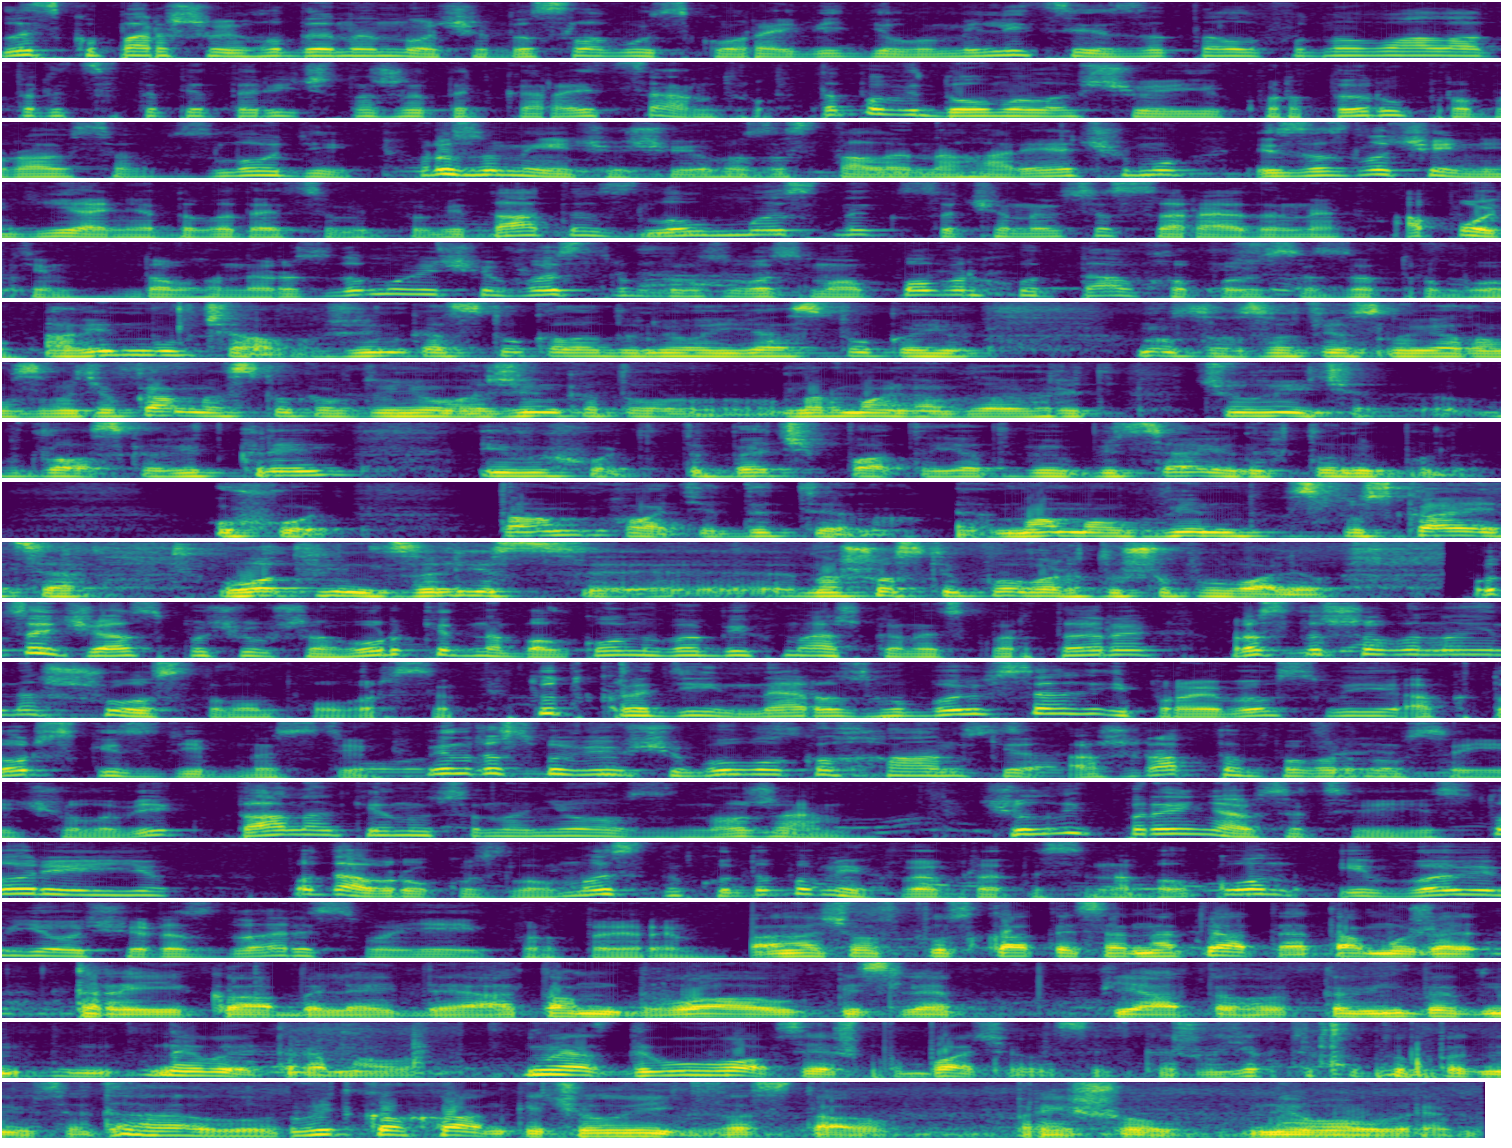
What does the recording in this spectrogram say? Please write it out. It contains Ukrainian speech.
Близько першої години ночі до Славутського райвідділу міліції зателефонувала 35-річна жителька райцентру та повідомила, що її квартиру пробрався злодій. Розуміючи, що його застали на гарячому, і за злочинні діяння доведеться відповідати, зловмисник зачинився зсередини, а потім, довго не роздумуючи, вистрибнув з восьмого поверху та вхопився за трубу. А він мовчав. Жінка стукала до нього, я стукаю. Ну, соответственно, я там з матюками стукав до нього. Жінка то нормально говорить, чоловіче, будь ласка, відкрий і виходь. Тебе чіпати, я тобі обіцяю, ніхто не буде. Уходь. Там в хаті дитина. Мама, він спускається, от він заліз е, на шостий поверх до шоповалів. У цей час, почувши гуркіт, на балкон вибіг мешканець квартири, розташованої на шостому поверсі. Тут крадій не розгубився і проявив свої акторські здібності. Він розповів, що було коханки, аж раптом повернувся її чоловік та накинувся на нього з ножем. Чоловік перейнявся цією історією. Подав руку зловмиснику, допоміг вибратися на балкон і вивів його через двері своєї квартири. А почав спускатися на п'яте, а там уже три кабеля йде, а там два після п'ятого, то він би не витримав. Ну я здивувався, я ж побачився. Кажу, як ти тут опинився? Та від коханки чоловік застав, прийшов не вовремя.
